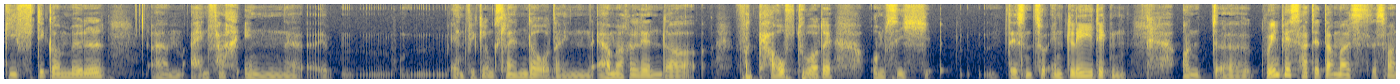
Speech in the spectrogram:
giftiger Müll ähm, einfach in äh, Entwicklungsländer oder in ärmere Länder verkauft wurde, um sich dessen zu entledigen. Und äh, Greenpeace hatte damals, das war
